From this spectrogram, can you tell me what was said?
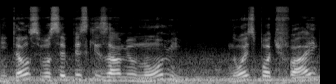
Então, se você pesquisar meu nome no Spotify,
